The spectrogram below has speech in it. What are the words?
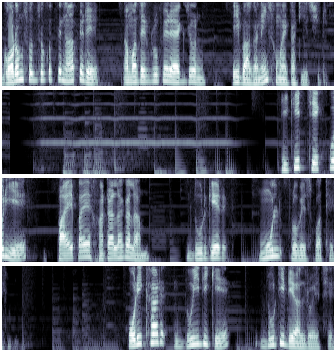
গরম সহ্য করতে না পেরে আমাদের গ্রুপের একজন এই বাগানেই সময় কাটিয়েছিল। টিকিট চেক করিয়ে পায়ে পায়ে হাঁটা লাগালাম দুর্গের মূল প্রবেশপথে। পরীক্ষার দুই দিকে দুটি দেয়াল রয়েছে।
